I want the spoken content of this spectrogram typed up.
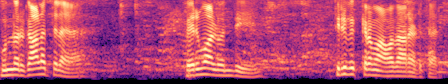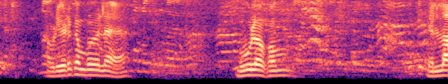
முன்னொரு காலத்தில் பெருமாள் வந்து திருவிக்கிரம அவதாரம் எடுத்தார். அப்படி எடுக்கும்போதில் பூலோகம் எல்லா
